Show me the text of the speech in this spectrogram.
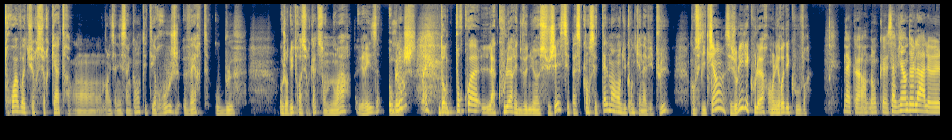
trois voitures sur quatre dans les années 50 étaient rouges, vertes ou bleues. Aujourd'hui, 3 sur 4 sont noires, grises ou, blanches. Donc pourquoi la couleur est devenue un sujet? C'est parce qu'on s'est tellement rendu compte qu'il n'y en avait plus qu'on s'est dit, tiens, c'est joli les couleurs, on les redécouvre. D'accord, donc euh, ça vient de là, le,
